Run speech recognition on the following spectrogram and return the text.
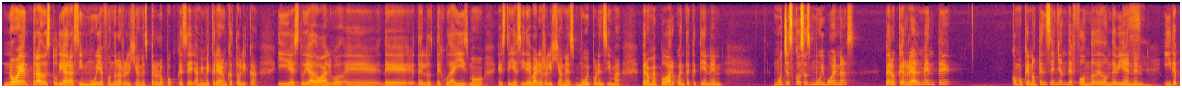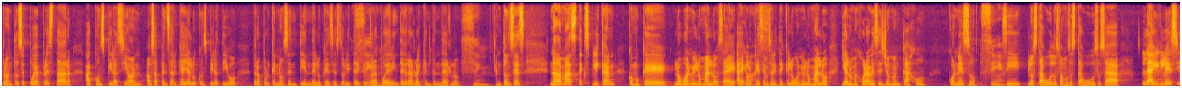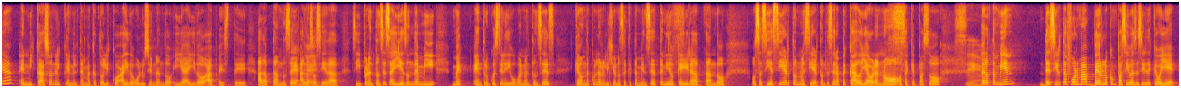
no he entrado a estudiar así muy a fondo las religiones, pero lo poco que sé, a mí me crearon católica y he estudiado algo eh, de, de, de, judaísmo este, y así de varias religiones muy por encima, pero me puedo dar cuenta que tienen muchas cosas muy buenas, pero que realmente como que no te enseñan de fondo de dónde vienen y de pronto se puede prestar a conspiración, o sea, pensar que hay algo conspirativo, pero porque no se entiende lo que decías ahorita, de que para poder integrarlo hay que entenderlo. Entonces, nada más te explican como que lo bueno y lo malo, o sea, lo que decíamos ahorita, que lo bueno y lo malo, y a lo mejor a veces yo no encajo con eso. Sí. Sí, los tabús, los famosos tabús, o sea, la iglesia, en mi caso, en el, en el tema católico, ha ido evolucionando y ha ido este, adaptándose a la sociedad, ¿sí? Pero entonces ahí es donde a mí me entro en cuestión y digo, bueno, entonces, ¿qué onda con la religión? O sea, que también se ha tenido que ir adaptando, o sea, si es cierto o no es cierto, antes era pecado y ahora no, o sea, ¿qué pasó? Sí. Pero también, de cierta forma, verlo compasivo es decir, de que, oye,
